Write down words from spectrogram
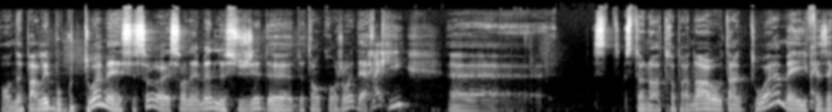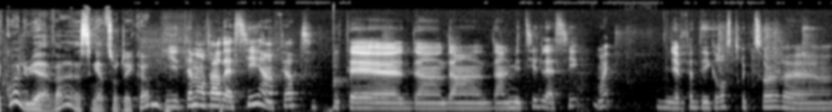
On a parlé beaucoup de toi, mais c'est ça, euh, si on amène le sujet de, de ton conjoint, d'Arki, euh, c'est un entrepreneur autant que toi, mais il Ouais. faisait quoi lui avant à Signature Jacob? Il était monteur d'acier, en fait. Il était euh, dans, dans, dans le métier de l'acier. Oui. Il a fait des grosses structures. euh,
